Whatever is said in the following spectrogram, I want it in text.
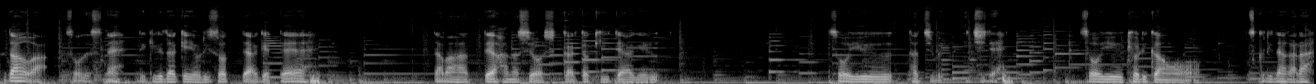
普段はそうですね、できるだけ寄り添ってあげて、黙って話をしっかりと聞いてあげる。そういう立場、位置で、そういう距離感を作りながら、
